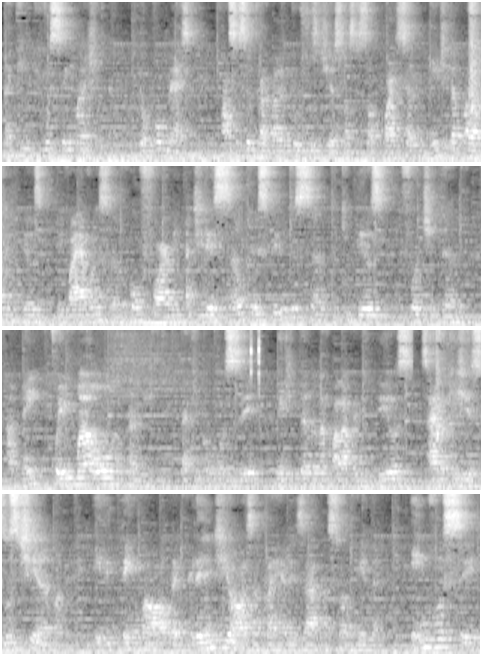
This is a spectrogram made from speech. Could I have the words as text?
daquilo que você imagina. Então, comece faça seu trabalho todos os dias, faça sua parte, se alimente da palavra de Deus e vai avançando conforme a direção que o Espírito Santo que Deus for te dando. Amém? Foi uma honra para mim estar aqui com você, meditando na palavra de Deus. Saiba que Jesus te ama. Ele tem uma obra grandiosa para realizar na sua vida, em você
